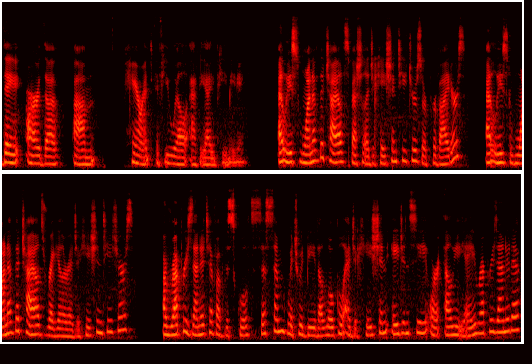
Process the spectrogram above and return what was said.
they are the um, parent, if you will, at the IEP meeting. At least one of the child's special education teachers or providers, at least one of the child's regular education teachers, a representative of the school system, which would be the local education agency or LEA representative,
